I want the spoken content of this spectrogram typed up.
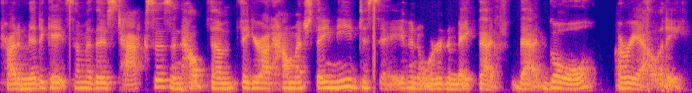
try to mitigate some of those taxes, and help them figure out how much they need to save in order to make that that goal a reality.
